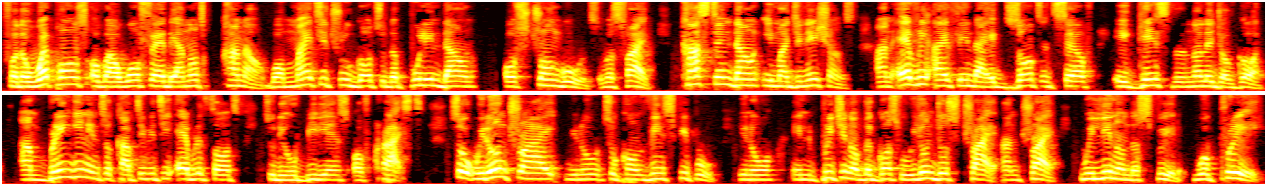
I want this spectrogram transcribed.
For the weapons of our warfare, they are not carnal, but mighty through God to the pulling down of strongholds. Verse 5. Casting down imaginations and every high thing that exalts itself against the knowledge of God and bringing into captivity every thought to the obedience of Christ. So we don't try, you know, to convince people, you know, in preaching of the gospel. We don't just try and try. We lean on the spirit. We'll pray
